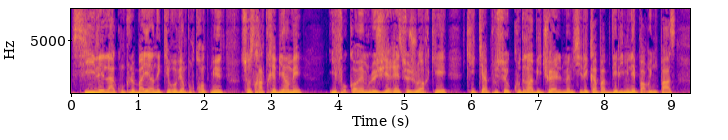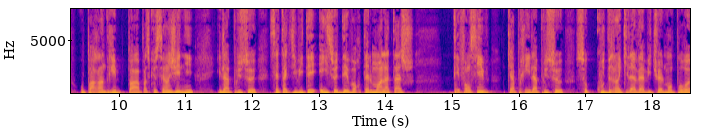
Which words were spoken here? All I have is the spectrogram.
S'il est là contre le Bayern et qu'il revient pour 30 minutes, ce sera très bien, mais il faut quand même le gérer ce joueur qui est qui, qui a plus ce coup de habituel même s'il est capable d'éliminer par une passe ou par un dribble pas parce que c'est un génie il a plus euh, cette activité et il se dévore tellement à la tâche défensive pris il a plus ce, ce coup de rein qu'il avait habituellement pour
